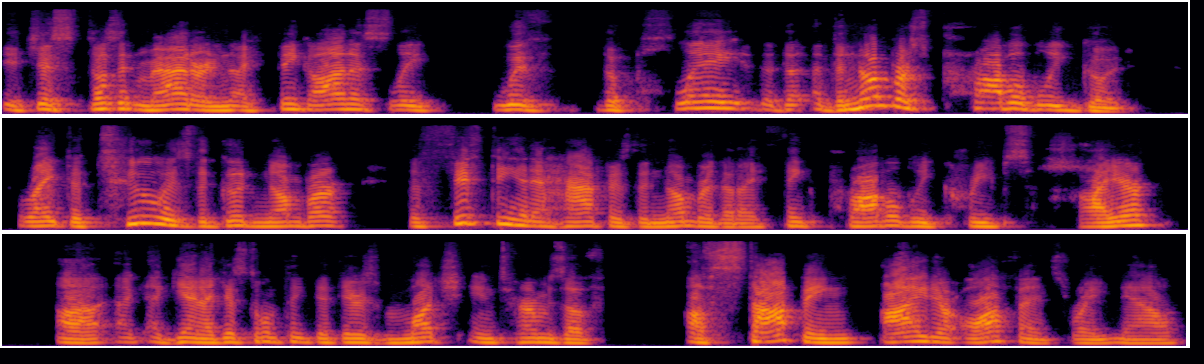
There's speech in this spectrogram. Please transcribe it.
It just doesn't matter. And I think honestly, with the play, the, the, the number's probably good right? The two is the good number. The 50 and a half is the number that I think probably creeps higher. Uh, again, I just don't think that there's much in terms of of stopping either offense right now.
